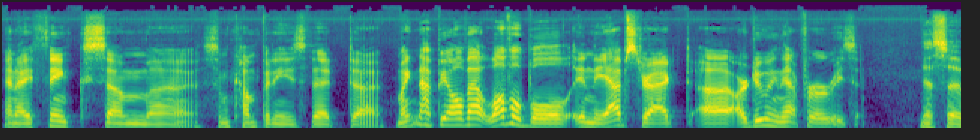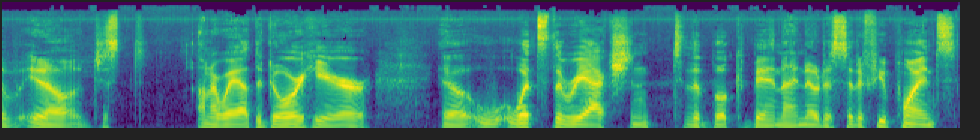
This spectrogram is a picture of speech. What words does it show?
And I think some uh, some companies that uh, might not be all that lovable in the abstract uh, are doing that for a reason. Yeah, so you know, just on our way out the door here, you know, what's the reaction to the book been? I noticed at a few points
